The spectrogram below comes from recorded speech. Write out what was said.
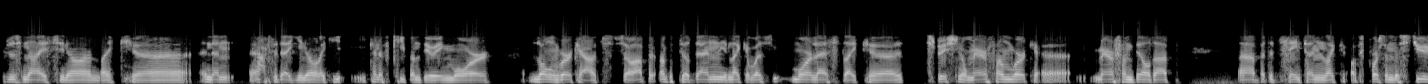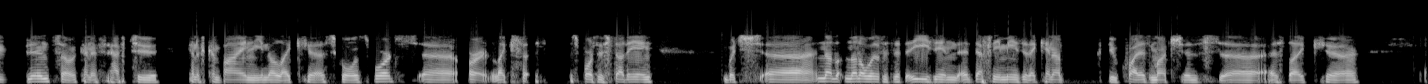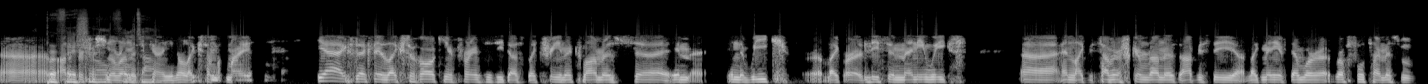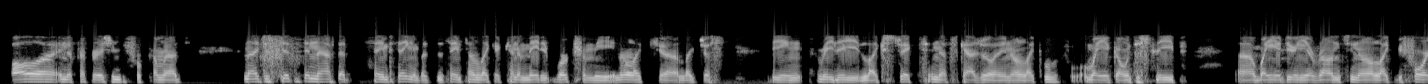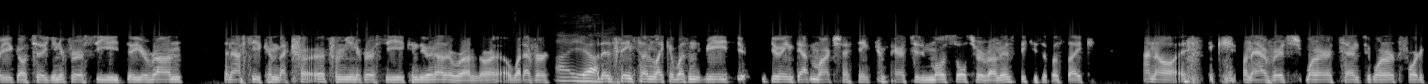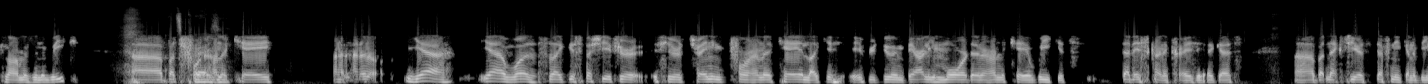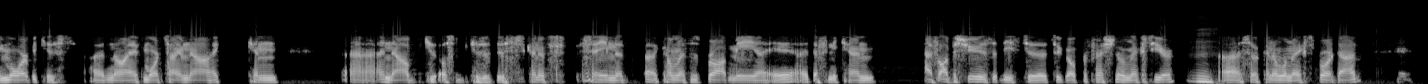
which was nice, you know, and like, uh, and then after that, you know, like you, you kind of keep on doing more long workouts. So up, up until then, like it was more or less like a traditional marathon work, uh, marathon build up. Uh, but at the same time, like of course I'm a student, so I kind of have to kind of combine, you know, like uh, school and sports, uh, or like sports with studying, which uh, not not always is it easy, and it definitely means that I cannot do quite as much as uh, as like professional other professional runners can. You know, like some of my yeah, exactly. Like Sorokin, for instance, he does like 300 kilometers uh, in in a week, or like or at least in many weeks. Uh, and like the South African runners, obviously, uh, like many of them were, were full time as well uh, in the preparation before comrades. And I just did, not have that same thing, but at the same time, like it kind of made it work for me. You know, like uh, like just being really like strict in that schedule. You know, like when you're going to sleep, uh, when you're doing your runs. You know, like before you go to university, you do your run then after you come back for, from university, you can do another run or, or whatever. Uh, yeah. But at the same time, like I wasn't really do, doing that much, I think, compared to most ultra runners because it was like, I know, I think on average 110 to 140 kilometers in a week. Uh, but for 100k, I, I, don't know. Yeah, yeah, it was like especially if you're if you're training for 100k, like if, if you're doing barely more than 100k a week, it's that is kind of crazy, I guess. Uh, but next year it's definitely going to be more because I don't know I have more time now. I can uh, and now because, also because of this kind of fame that uh, Comrades has brought me, I, I, definitely can have opportunities at least to, to go professional next year. Mm. Uh, so I kind of want to explore that.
